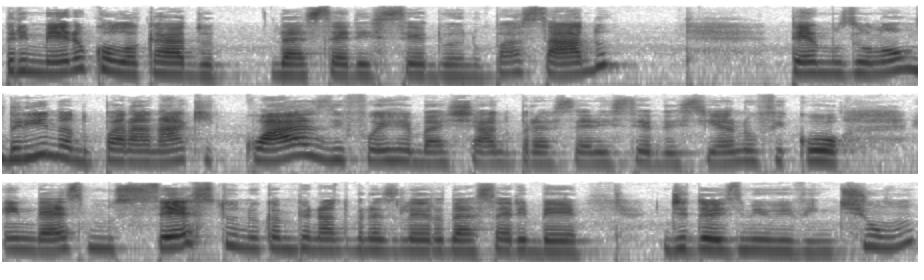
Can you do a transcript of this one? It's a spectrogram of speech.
primeiro colocado da Série C do ano passado. Temos o Londrina do Paraná, que quase foi rebaixado para a Série C desse ano, ficou em 16º no Campeonato Brasileiro da Série B de 2021.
